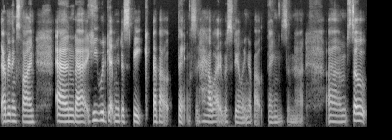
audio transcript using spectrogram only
everything's fine. And, uh, he would get me to speak about things, how I was feeling about things and that. Um, so,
